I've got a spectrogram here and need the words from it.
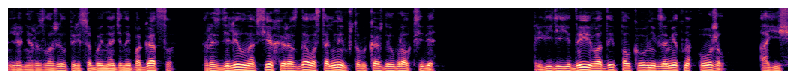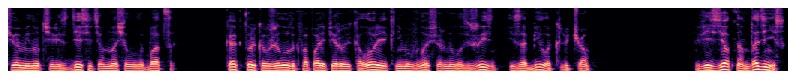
Леня разложил перед собой найденное богатство, разделил на всех и раздал остальным, чтобы каждый убрал к себе. При виде еды и воды полковник заметно ожил, а еще минут через десять он начал улыбаться. Как только в желудок попали первые калории, к нему вновь вернулась жизнь и забила ключом. «Везет нам, да, Денис?»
